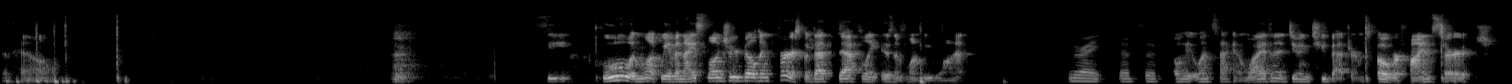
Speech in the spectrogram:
Clinton Hill. Let's see. Ooh, and look, we have a nice luxury building first, but that definitely isn't one we want. Right. That's a Oh, wait, one second. Why isn't it doing two bedrooms? Oh, refine search.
